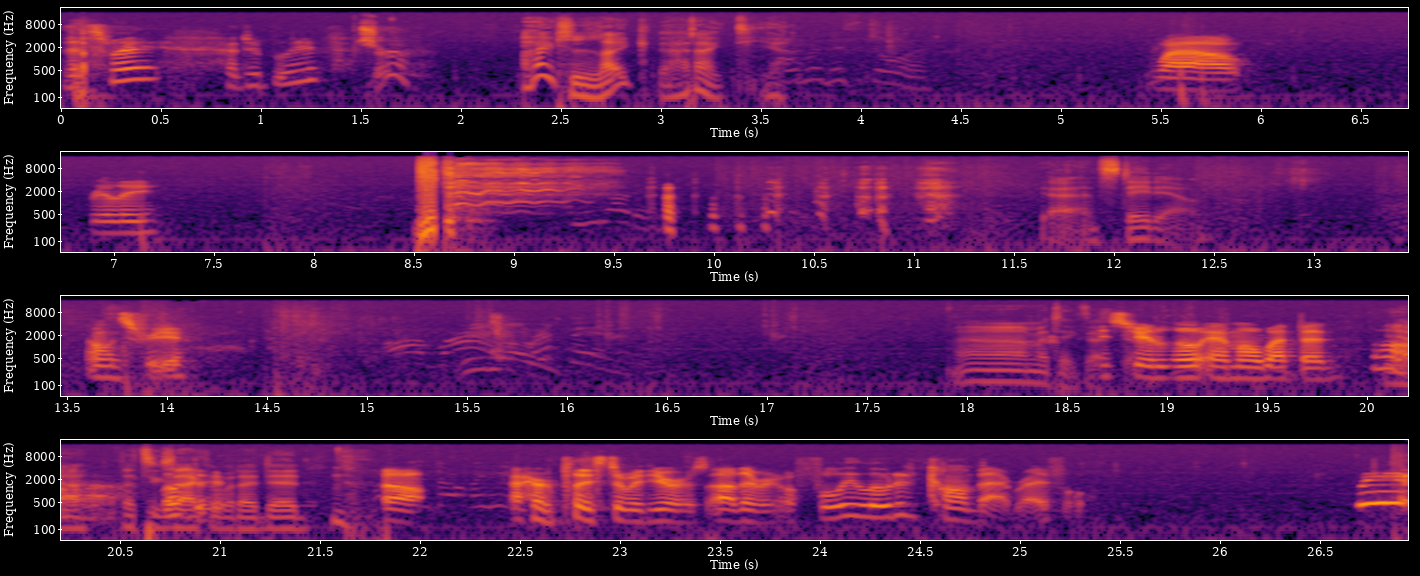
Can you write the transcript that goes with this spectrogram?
This way, I do believe. Sure. I like that idea. Wow. Really? Yeah, and stay down. That one's for you. Uh, I'm gonna take that. It's your low ammo weapon. Yeah, that's exactly what I did. Oh, I replaced it with yours. Oh, there we go. Fully loaded combat rifle. Whee!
